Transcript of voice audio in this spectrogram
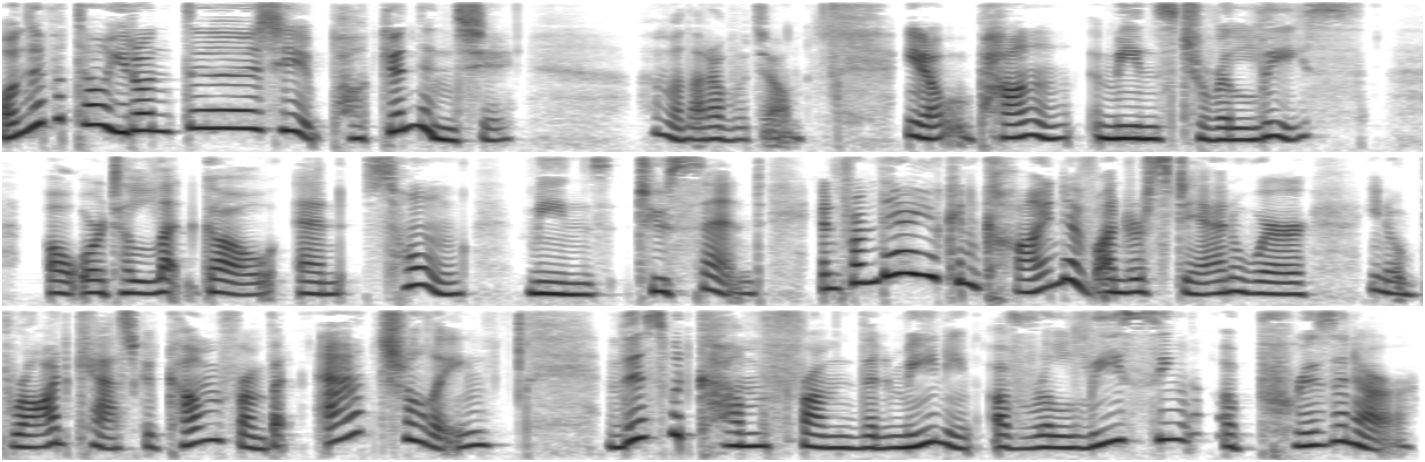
언제부터 이런 뜻이 바뀌었는지 한번 알아보죠. You know, 방 means to release or to let go and 송 means to send. And from there you can kind of understand where, you know, broadcast could come from, but actually this would come from the meaning of releasing a prisoner.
